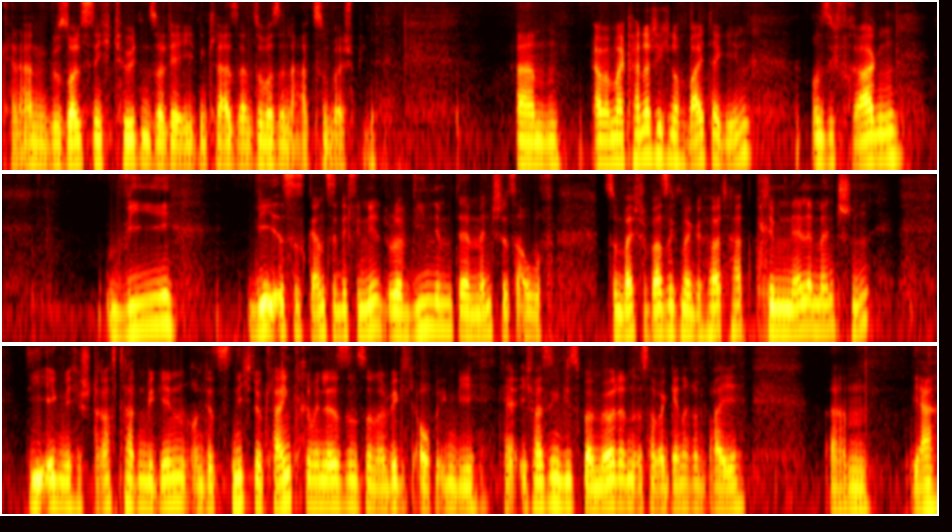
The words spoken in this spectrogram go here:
keine Ahnung, du sollst nicht töten, sollte ja jedem klar sein, sowas in der Art zum Beispiel. Ähm, aber man kann natürlich noch weitergehen und sich fragen, wie, wie ist das Ganze definiert oder wie nimmt der Mensch es auf? Zum Beispiel, was ich mal gehört habe, kriminelle Menschen, die irgendwelche Straftaten begehen und jetzt nicht nur Kleinkriminelle sind, sondern wirklich auch irgendwie, ich weiß nicht, wie es bei Mördern ist, aber generell bei ähm, ja,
